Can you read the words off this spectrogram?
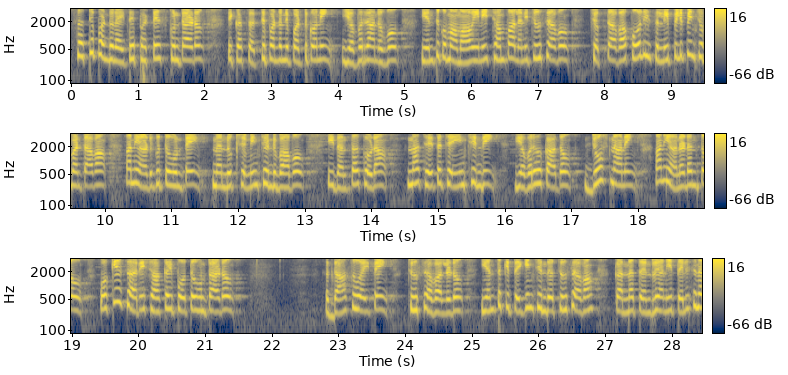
సత్తిపండునైతే పట్టేసుకుంటాడు. ఇక సత్తిపండుని పట్టుకొని ఎవర్రా నువ్వు? ఎందుకు మా మావయ్యని చంపాలని చూశావు? చెప్తావా? పోలీసుల్ని పిలిపించమంటావా? అని అడుగుతూ ఉంటే నన్ను క్షమించండి బాబు. ఇదంతా కూడా నా చేత చేయించింది. ఎవరో కాదో జోష్నానే అని అనడంతో ఒకేసారి షాక్ అయిపోతూ ఉంటాడు. దాసు అయితే చూసావాళ్ళడు ఎంతకి తెగించిందో చూసావా? కన్న తండ్రి అని తెలిసిన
